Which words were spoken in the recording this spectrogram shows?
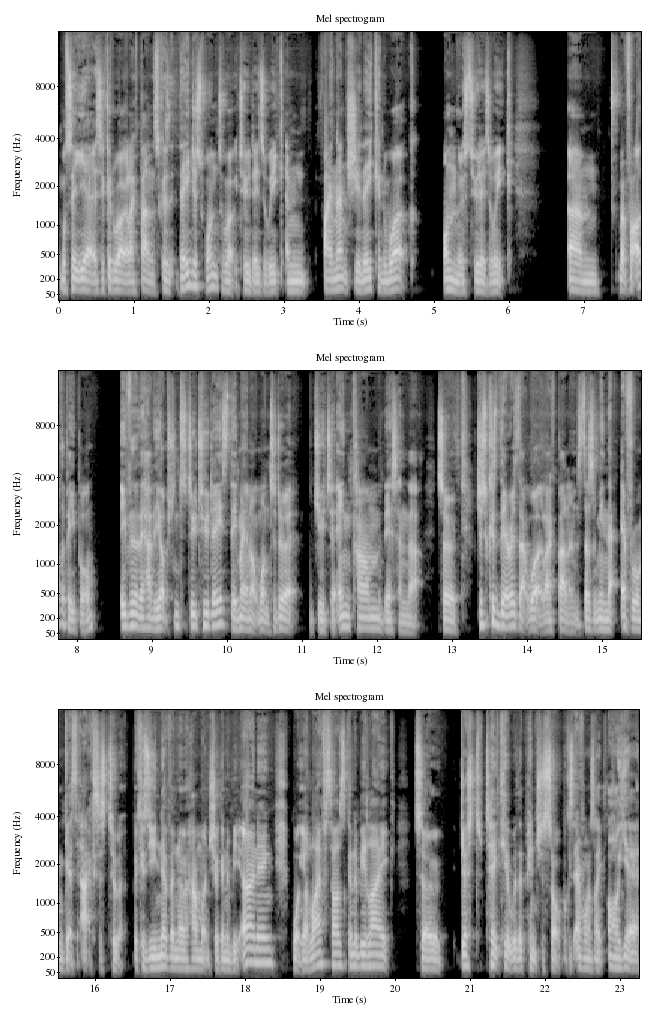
will say, yeah, it's a good work-life balance because they just want to work two days a week, and financially they can work on those two days a week. Um, but for other people, even though they have the option to do two days, they might not want to do it due to income, this and that. So just because there is that work life balance doesn't mean that everyone gets access to it because you never know how much you're going to be earning, what your lifestyle is going to be like. So just take it with a pinch of salt because everyone's like, oh, yeah,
